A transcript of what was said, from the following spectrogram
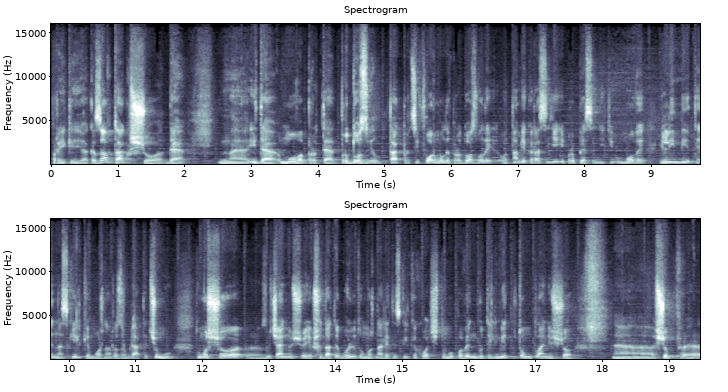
про які я казав, так що де йде мова про те, про дозвіл, так про ці формули, про дозволи. От там якраз є і прописані ті умови, ліміти, наскільки можна розробляти. Чому? Тому що, е, звичайно, що якщо дати волю, то можна рити скільки хочеш. Тому повинен бути ліміт в тому плані, що е, щоб е,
